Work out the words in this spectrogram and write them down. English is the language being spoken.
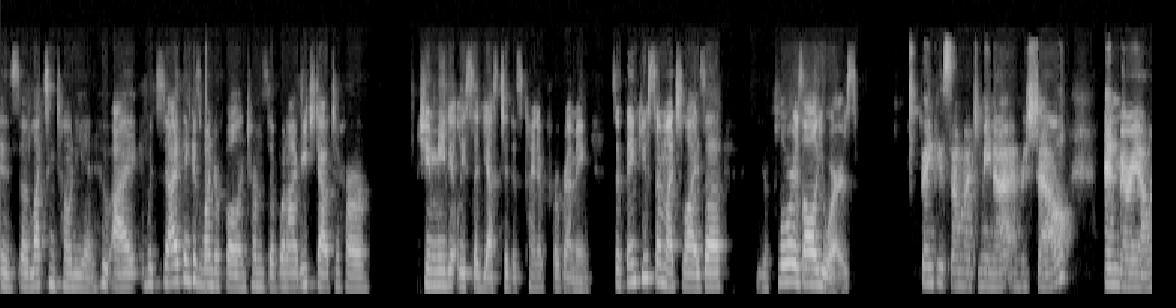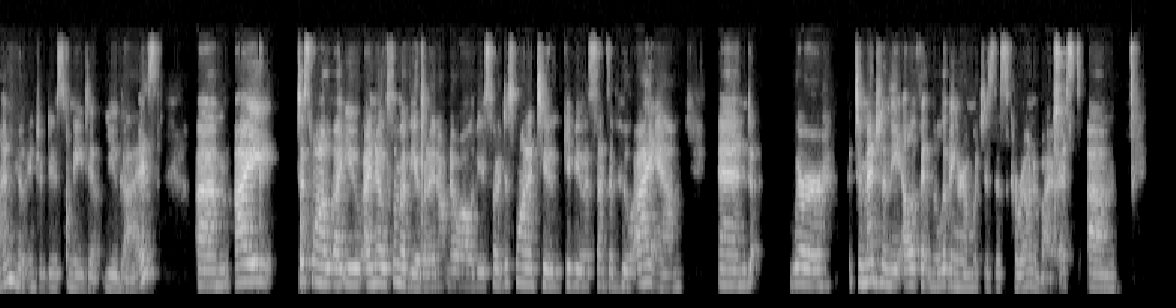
is a Lexingtonian who I, which I think is wonderful in terms of when I reached out to her, she immediately said yes to this kind of programming. So thank you so much, Liza. Your floor is all yours. Thank you so much, Mina and Michelle and Mary Ellen, who introduced me to you guys. Um, I just want to let you, I know some of you, but I don't know all of you. So I just wanted to give you a sense of who I am. And we're to mention the elephant in the living room, which is this coronavirus. Um,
